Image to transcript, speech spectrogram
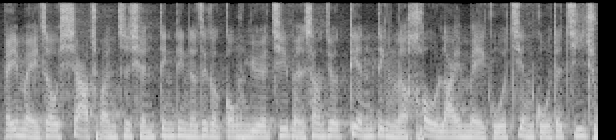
北美洲下船之前订定的这个公约，基本上就奠定了后来美国建国的基础。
